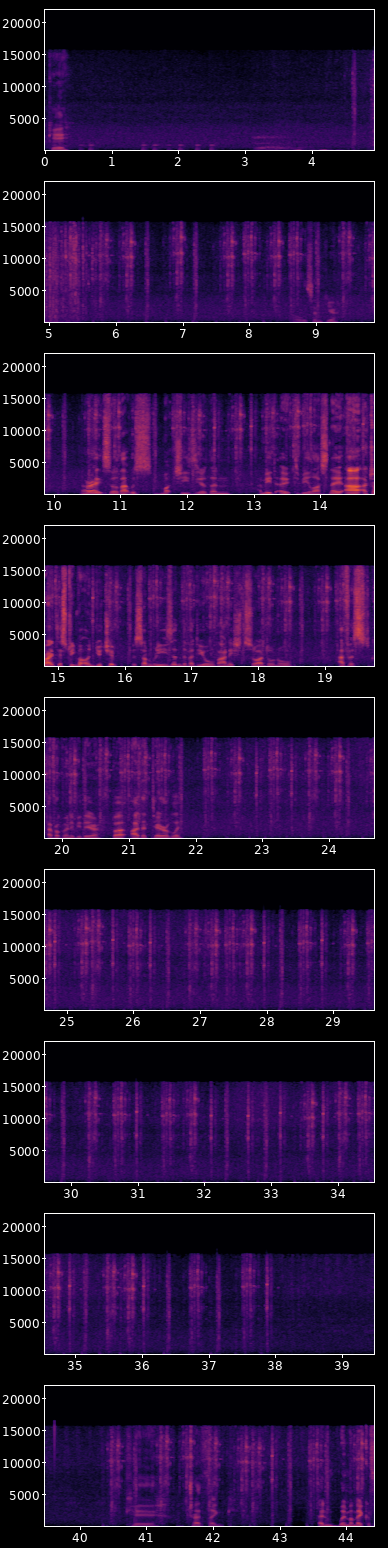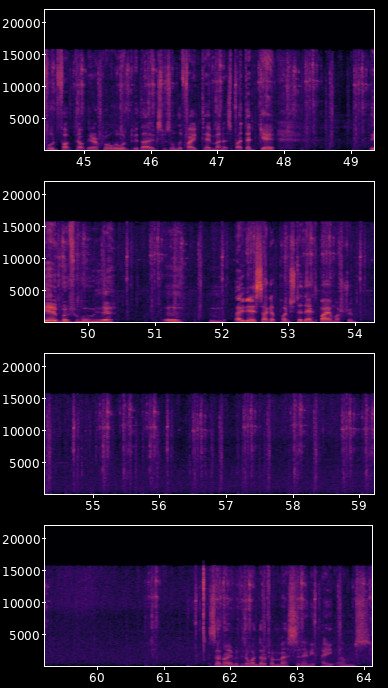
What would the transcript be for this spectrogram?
Okay. All that's in here. Alright, so that was much easier than I made it out to be last night. Uh, I tried to stream it on YouTube, but some reason the video vanished, so I don't know if it's ever going to be there, but I did terribly. Okay, try to think. And when my microphone fucked up there, I probably won't put that out because it was only 5-10 minutes, but I did get the ember from over there. Uh, I guess I got punched to death by a mushroom. It's annoying because I wonder if I'm missing any items.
